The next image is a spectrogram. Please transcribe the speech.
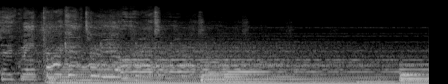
Take me back into your heart.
